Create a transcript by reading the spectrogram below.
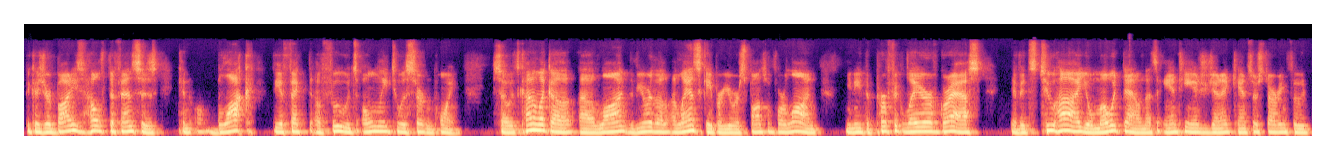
Because your body's health defenses can block the effect of foods only to a certain point. So it's kind of like a, a lawn. If you were the, a landscaper, you're responsible for a lawn. You need the perfect layer of grass if it's too high, you'll mow it down. That's anti-angiogenic, cancer-starving food.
